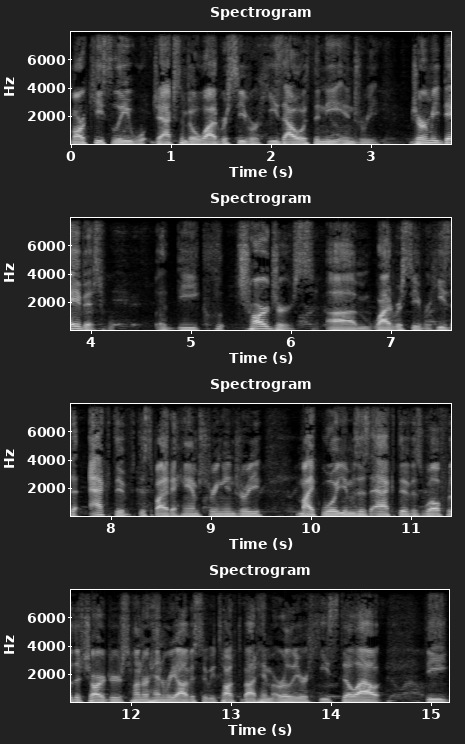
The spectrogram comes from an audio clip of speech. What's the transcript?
Marqise Lee, Jacksonville wide receiver, he's out with a knee injury. Jeremy Davis, the Chargers um, wide receiver, he's active despite a hamstring injury. Mike Williams is active as well for the Chargers. Hunter Henry, obviously, we talked about him earlier. He's still out. The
